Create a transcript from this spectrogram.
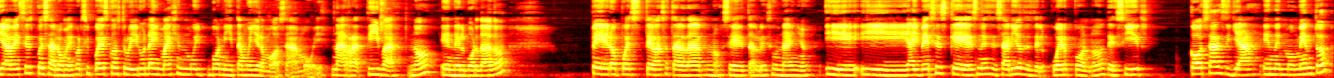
Y a veces, pues a lo mejor sí puedes construir una imagen muy bonita, muy hermosa, muy narrativa, ¿no? En el bordado pero pues te vas a tardar, no sé, tal vez un año. Y, y, hay veces que es necesario desde el cuerpo, ¿no? Decir cosas ya en el momento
